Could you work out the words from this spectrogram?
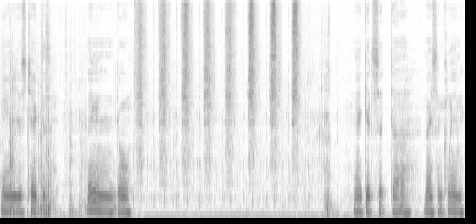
And you just take this thing and go, and it gets it uh, nice and clean.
